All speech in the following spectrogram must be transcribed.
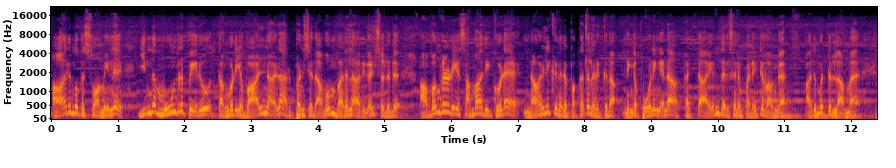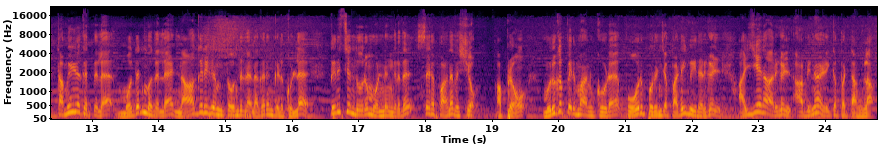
ஆறுமுக சுவாமின்னு இந்த மூன்று பேரும் தங்களுடைய வாழ்நாளை அர்ப்பணிச்சதாகவும் வரலாறுகள் சொல்லுது. அவங்களுடைய சமாதி கூட நாளிக்கிணறு பக்கத்தில் இருக்குதான். நீங்க போனீங்கன்னா கட்டாயம் தரிசனம் பண்ணிட்டு வாங்க. அது மட்டும் இல்லாம தமிழகத்துல முதன் முதல்ல நாகரிகம் தோன்றின நகரங்களுக்குள்ள திருச்செந்தூரும் ஒண்ணுங்கிறது சிறப்பான விஷயம். அப்புறம் முருகப்பெருமான் கூட போர் புரிஞ்ச படை வீரர்கள் ஐயனார்கள் அப்படின்னு அழைக்கப்பட்டாங்களாம்.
